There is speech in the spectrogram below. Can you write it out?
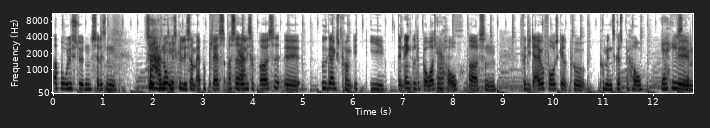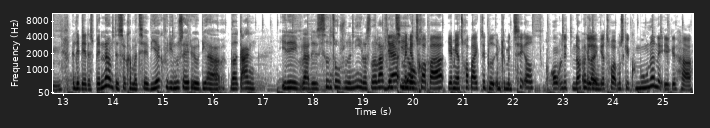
og boligstøtten, så det er sådan, Så vi økonomiske ligesom er på plads, og så ja. er der ligesom også øh, udgangspunkt i, i den enkelte borgers ja. behov, og sådan fordi der er jo forskel på, på menneskers behov. Ja, helt sikkert. Øhm, Men det bliver da spændende, om det så kommer til at virke, fordi nu sagde du jo, at de har været i gang i det, hvad det, siden 2009 eller sådan noget, i hvert fald ja, i 10 men år. jeg tror bare, jamen jeg tror bare ikke, det er blevet implementeret ordentligt nok. Okay. Eller jeg tror, at måske kommunerne ikke har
